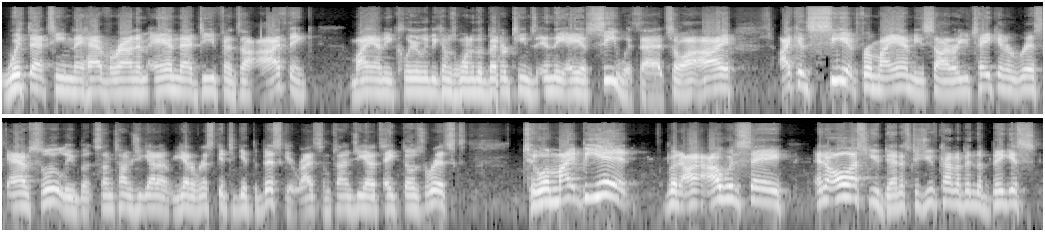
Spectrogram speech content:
with that team they have around him and that defense. I, I think Miami clearly becomes one of the better teams in the AFC with that. So I, I I can see it from Miami's side. Are you taking a risk? Absolutely, but sometimes you gotta you gotta risk it to get the biscuit, right? Sometimes you gotta take those risks. Tua might be it, but I, I would say, and I'll ask you, Dennis, because you've kind of been the biggest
